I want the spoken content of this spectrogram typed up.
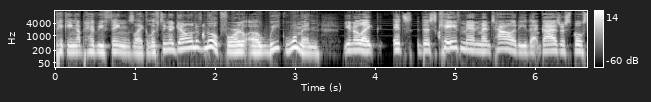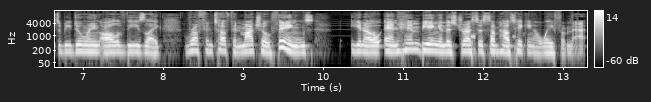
picking up heavy things, like lifting a gallon of milk for a weak woman. You know, like it's this caveman mentality that guys are supposed to be doing all of these like rough and tough and macho things, you know, and him being in this dress is somehow taking away from that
